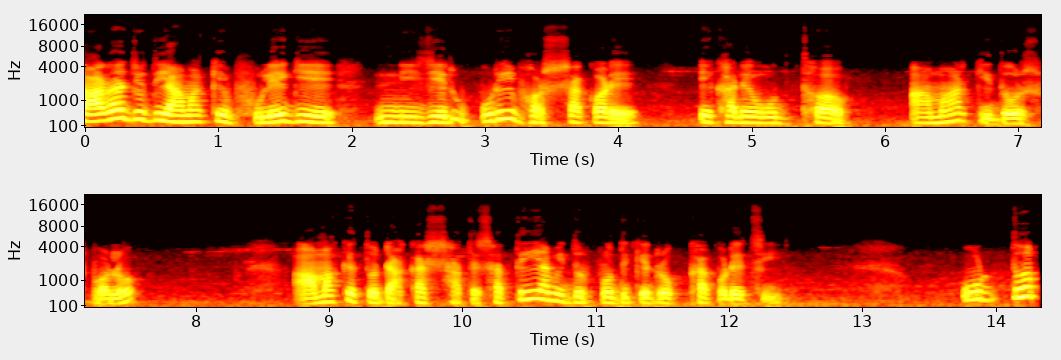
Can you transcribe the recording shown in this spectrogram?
তারা যদি আমাকে ভুলে গিয়ে নিজের উপরেই ভরসা করে, এখানে উদ্ধব, আমার কি দোষ বলো? আমাকে তো ডাকার সাথে সাথেই আমি দ্রৌপদীকে রক্ষা করেছি। উদ্ধব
